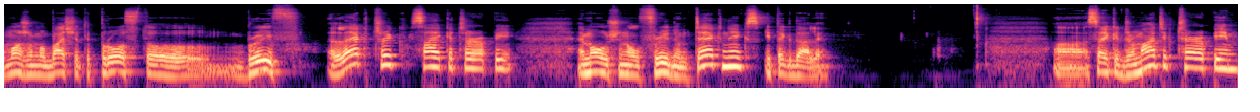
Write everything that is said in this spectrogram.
можемо бачити просто Brief Electric Psychotherapy, Emotional Freedom Techniques і так далі. А, Psychodramatic Therapy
